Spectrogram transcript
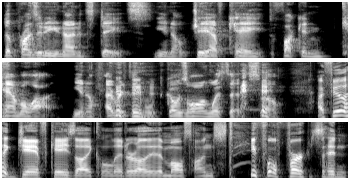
the president of the United States, you know, JFK, the fucking Camelot, you know, everything goes along with it. So I feel like JFK is like literally the most unstable person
